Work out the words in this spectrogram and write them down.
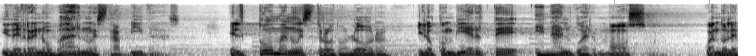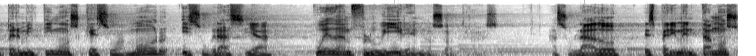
y de renovar nuestras vidas. Él toma nuestro dolor y lo convierte en algo hermoso cuando le permitimos que su amor y su gracia puedan fluir en nosotros. A su lado experimentamos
